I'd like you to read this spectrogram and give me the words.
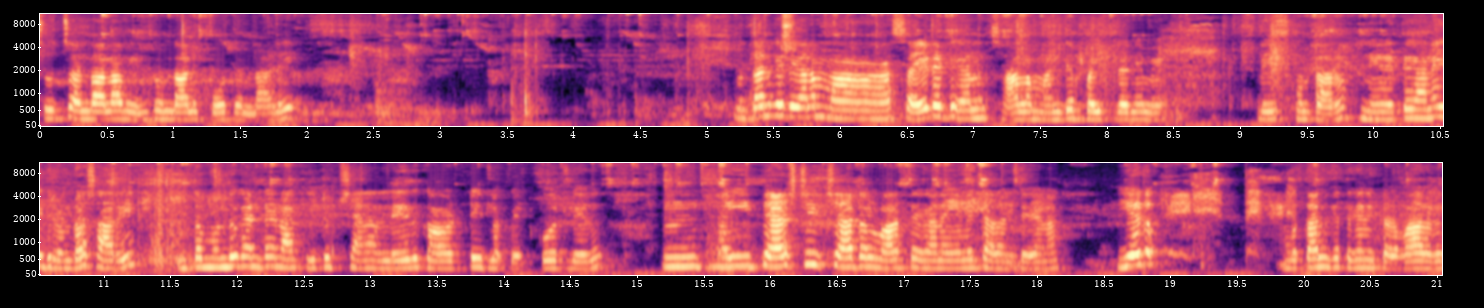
చూచుండాలా వింటుండాలి పోతుండాలి. మొత్తానికైతే కానీ మా సైడ్ అయితే కానీ చాలా మంది బయటలోనే వేసుకుంటారు. నేనైతే కానీ ఇది రెండోసారి. ఇంత ముందు కంటే నాకు యూట్యూబ్ ఛానల్ లేదు కాబట్టి ఇట్లా పెట్టుకోవట్లేదు. ఈ ప్లాస్టిక్ చాటలు వాడితే కానీ ఏమవుతుందంటే కానీ ఏదో మొత్తానికైతే కానీ ఇక్కడ వాడదు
